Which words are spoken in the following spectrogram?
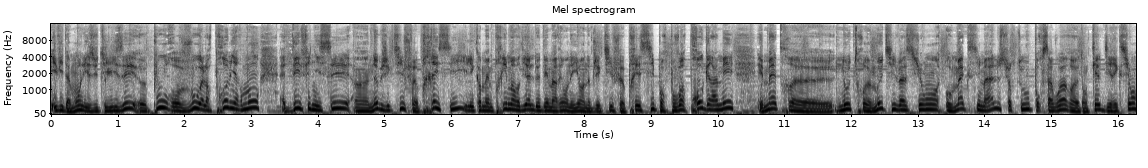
évidemment les utiliser euh, pour vous. Alors premièrement, définissez un objectif précis. Il est quand même primordial de démarrer en ayant un objectif précis pour pouvoir programmer et mettre notre motivation au maximal, surtout pour savoir euh, dans quelle direction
